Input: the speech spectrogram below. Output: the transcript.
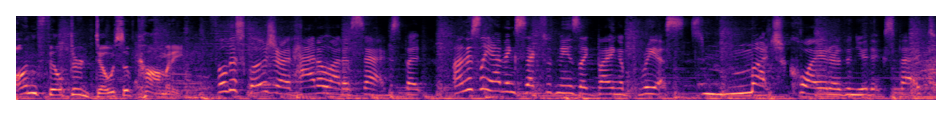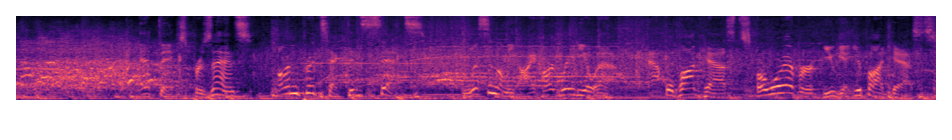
unfiltered dose of comedy. Full disclosure, I've had a lot of sex, but honestly, having sex with me is like buying a Prius. It's much quieter than you'd expect. Epix presents Unprotected Sets. Listen on the iHeartRadio app, Apple Podcasts, or wherever you get your podcasts.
